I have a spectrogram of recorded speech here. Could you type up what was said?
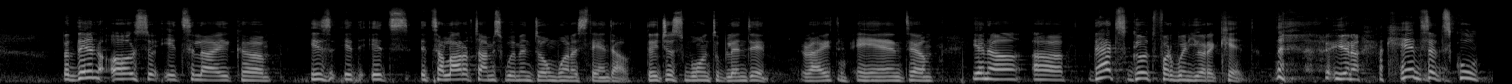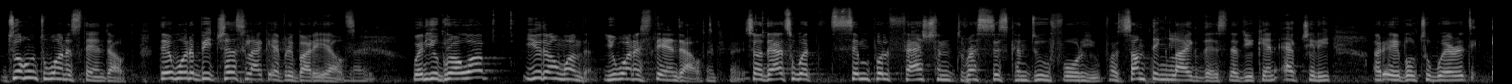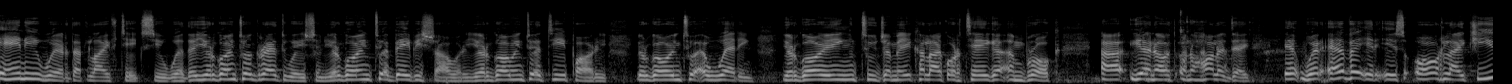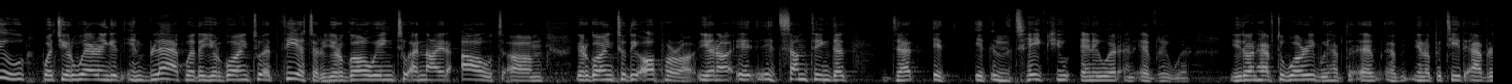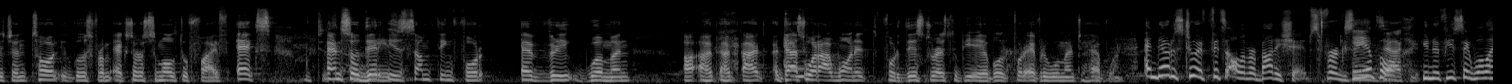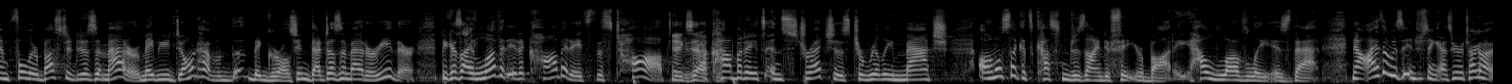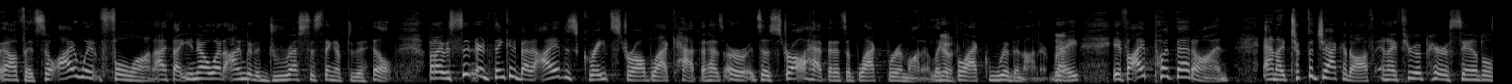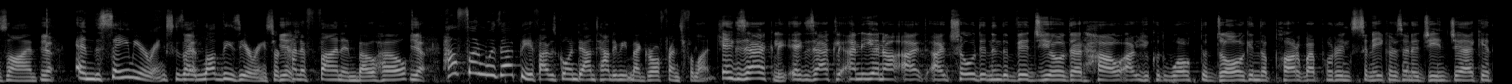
But then also, it's like, um, is it, it's, it's a lot of times women don't want to stand out. They just want to blend in, right? And, um, you know, uh, that's good for when you're a kid. you know, kids at school don't want to stand out. They want to be just like everybody else. Right. When you grow up, You don't want that. You want to stand out. That's right. So that's what simple fashion dresses can do for you. For something like this, that you can actually are able to wear it anywhere that life takes you, whether you're going to a graduation, you're going to a baby shower, you're going to a tea party, you're going to a wedding, you're going to Jamaica like Ortega and Brooke, uh, you know, on a holiday. It, wherever it is, or like you, but you're wearing it in black, whether you're going to a theater, you're going to a night out, um, you're going to the opera, you know, it, it's something that, that it, it'll take you anywhere and everywhere. You don't have to worry. We have the, uh, um, you know, petite, average, and tall. It goes from extra small to 5X. And so amazing. there is something for every woman I, I, I, that's what I wanted for this dress to be able for every woman to have one. And notice too, it fits all of our body shapes. For example, Exactly. you know, if you say, well, I'm full or busted, it doesn't matter. Maybe you don't have big girls, you know, that doesn't matter either. Because I love it, it accommodates this top. Exactly. Accommodates and stretches to really match, almost like it's custom designed to fit your body. How lovely is that? Now, I thought it was interesting, as we were talking about outfits, so I went full on. I thought, you know what, I'm gonna dress this thing up to the hilt. But I was sitting there thinking about it. I have this great straw black hat that has, or it's a straw hat that has a black brim on it, like Yeah. a black ribbon on it, Yeah. right? If I put that on and I took the jacket off and I threw a pair of sandals on Yeah. and the same earrings, because I love these earrings, they're Yes. kind of fun and boho. Yeah. How fun would that be if I was going downtown to meet my girlfriends for lunch? Exactly, exactly. And you know, I, I showed it in the video that how uh, you could walk the dog in the park by putting sneakers and a jean jacket.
